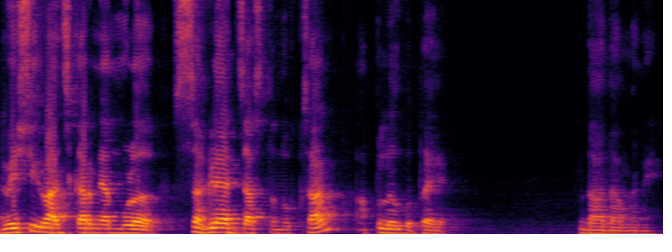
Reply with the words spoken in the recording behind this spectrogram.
द्वेषी राजकारण्यांमुळं सगळ्यात जास्त नुकसान आपलं होत आहे दादा म्हणे.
